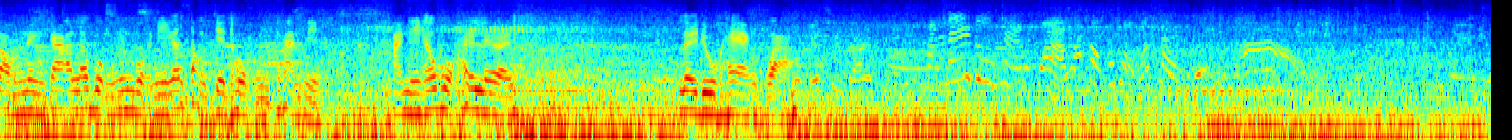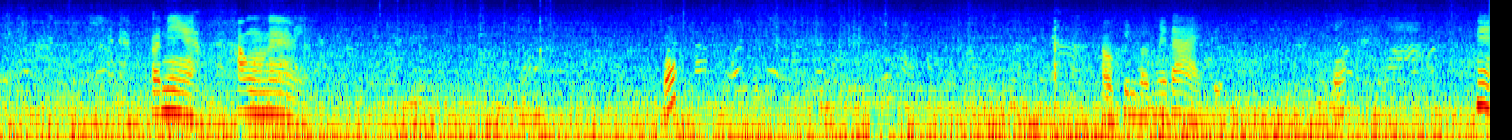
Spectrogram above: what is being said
สองหนึ่งเก้าแล้วบวกนู้บวกนี้ก็สองเจ็ดหกเหมือนกันนี่ อันนี้เขาบวกให้เลย เลยดูแพงกว่ามันไม่ดูแพงกว่าแล้วเขาก็บอกว่าสองหมื่นอ้าวก็นี่ไงห้องหน้าโอ๊ะ เขาขึ้นรถไม่ได้สิโอ๊ะนี่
